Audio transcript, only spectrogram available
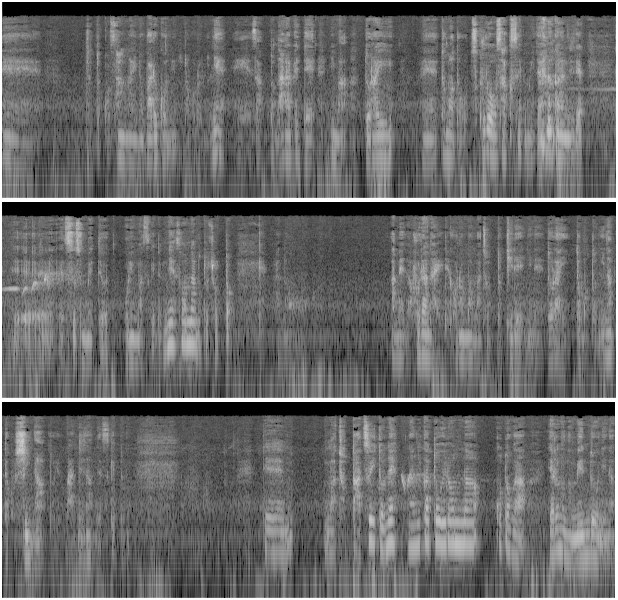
えー、ちょっとこう3階のバルコニーのところにね、えー、ざっと並べて今ドライえー、トマトを作ろう作戦みたいな感じで、えー、進めておりますけどね。そうなるとちょっとあの雨が降らないでこのままちょっと綺麗にねドライトマトになってほしいなという感じなんですけども。でまあちょっと暑いとね何かといろんなことがやるのが面倒になっ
